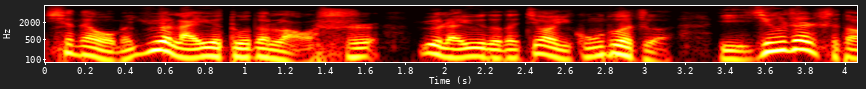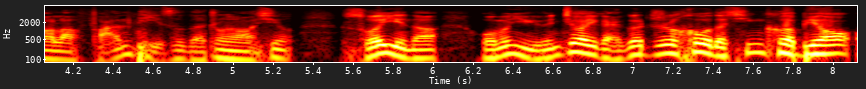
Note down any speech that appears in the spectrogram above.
现在我们越来越多的老师，越来越多的教育工作者已经认识到了繁体字的重要性。所以呢，我们语文教育改革之后的新课标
